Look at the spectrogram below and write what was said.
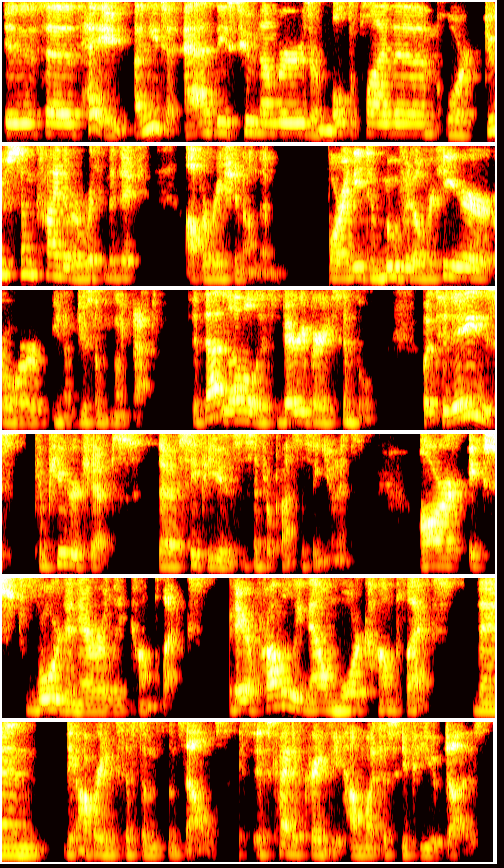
it says, hey, I need to add these two numbers or multiply them or do some kind of arithmetic operation on them. Or I need to move it over here or you know do something like that. At that level, it's very, very simple. But today's computer chips, the CPUs, the central processing units, are extraordinarily complex they are probably now more complex than the operating systems themselves. It's, it's kind of crazy how much a CPU does.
